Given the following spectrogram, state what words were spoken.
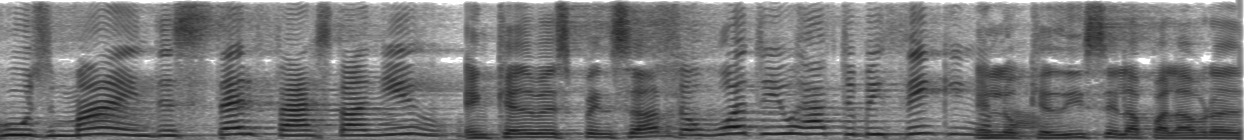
whose mind is steadfast on you. ¿En qué debes pensar? So what do you have to be thinking En lo que dice la palabra de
